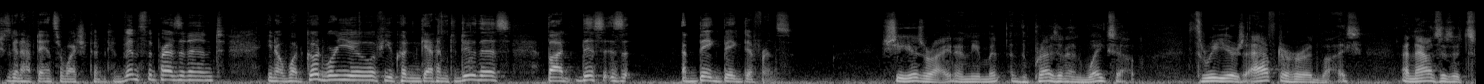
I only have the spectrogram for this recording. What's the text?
She's going to have to answer why she couldn't convince the president. You know, what good were you if you couldn't get him to do this? But this is a big, big difference. She is right, and the, the president wakes up three years after her advice, announces it's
